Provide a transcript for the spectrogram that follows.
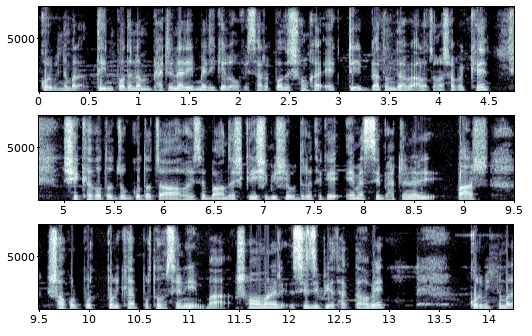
কর্মী নাম্বার তিন পদের নাম ভেটেনারি মেডিকেল অফিসার। পদের সংখ্যা একটি। বেতন দেওয়া হবে আলোচনা সাপেক্ষে। শিক্ষাগত যোগ্যতা চাওয়া হয়েছে বাংলাদেশ কৃষি বিশ্ববিদ্যালয় থেকে এমএসসি ভেটেনারি পাস। সকল পরীক্ষায় প্রথম শ্রেণি বা সমমানের সিজিপিএ থাকতে হবে। কর্মী নাম্বার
